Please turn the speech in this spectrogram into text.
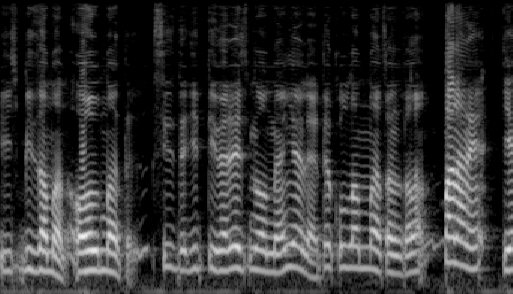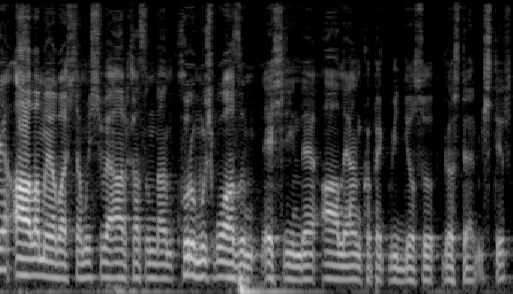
hiçbir zaman olmadı. Siz de ciddi ve resmi olmayan yerlerde kullanmazsanız falan bana ne diye ağlamaya başlamış ve arkasından kurumuş boğazım eşliğinde ağlayan köpek videosu göstermiştir.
